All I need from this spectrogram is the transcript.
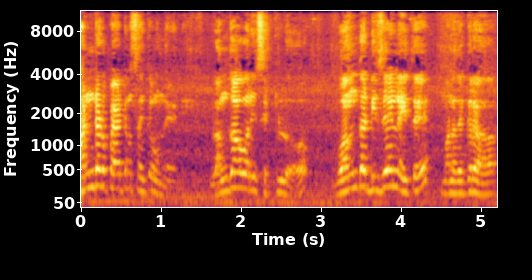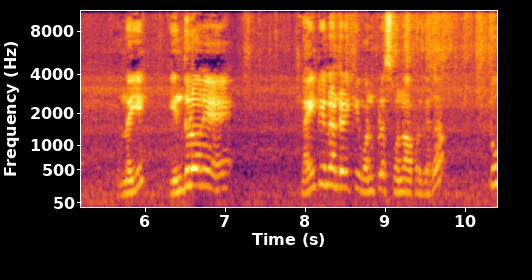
హండ్రెడ్ ప్యాటర్న్స్ అయితే ఉన్నాయండి. లంగా ఓని సెట్లో వంద డిజైన్లు అయితే మన దగ్గర ఉన్నాయి. ఇందులోనే నైన్టీన్ హండ్రెడ్కి వన్ ప్లస్ వన్ ఆఫర్ కదా? టూ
